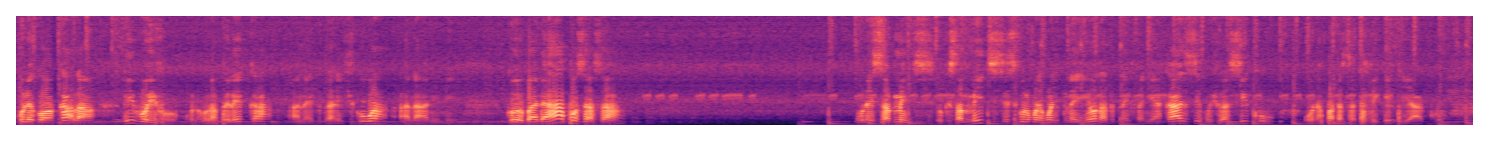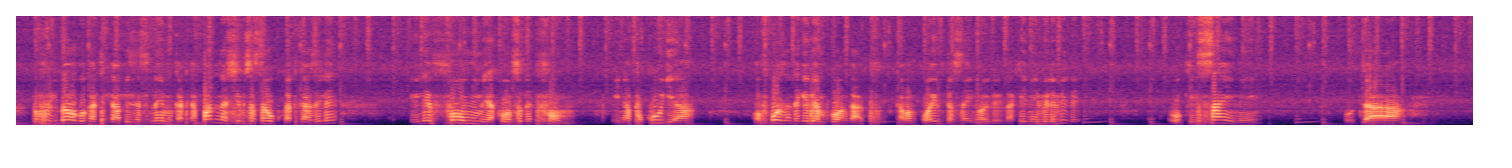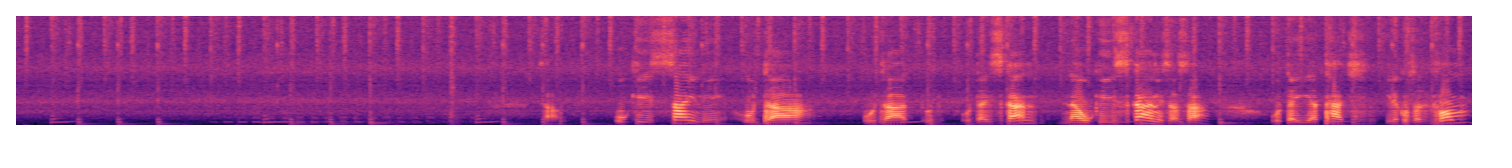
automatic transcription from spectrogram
kule kwa wakala hivyo hivyo unapeleka anachukua ana nini. Kwa hiyo baada ya hapo sasa unaisubmit ukisubmit sisi kule moja kwa moja tunaiona tunaifanyia kazi mwisho wa siku unapata certificate yako. Tofauti kidogo katika business name katika partnership sasa huku katika zile ile form ya consultant form. Inapokuja of course nategemea mkoa ngapi. Kama mkoa hili utasaini wewe, lakini vile vile ukisaini uta ukisaini uta uta utaiscan na ukiiskani sasa utaiattach ile consent form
